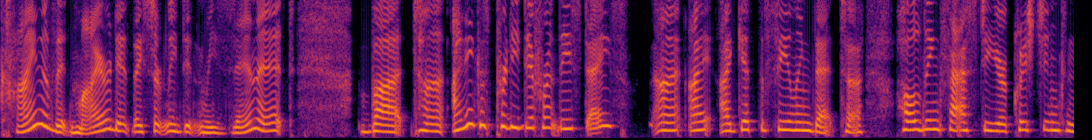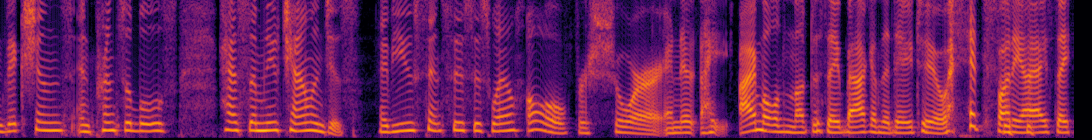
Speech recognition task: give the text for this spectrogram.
kind of admired it, they certainly didn't resent it. But uh, I think it's pretty different these days. I, I, I get the feeling that uh, holding fast to your Christian convictions and principles has some new challenges. Have you sensed this as well? Oh, for sure. And it, I, I'm old enough to say back in the day, too. It's funny. I, I say,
